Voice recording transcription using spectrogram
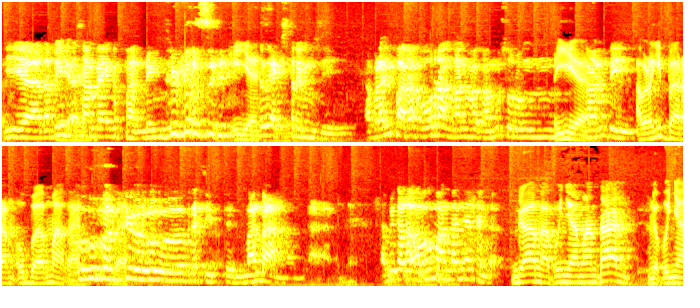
Iya, tapi nggak Iya. sampai kebanting juga sih. Iya Itu sih. ekstrim sih. Apalagi para orang kan, kamu suruh Iya. ganti. Apalagi barang Obama kan. Waduh, presiden mantan. mantan. Tapi kalau kamu mantannya ada nggak? Enggak, enggak punya mantan. Enggak punya,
